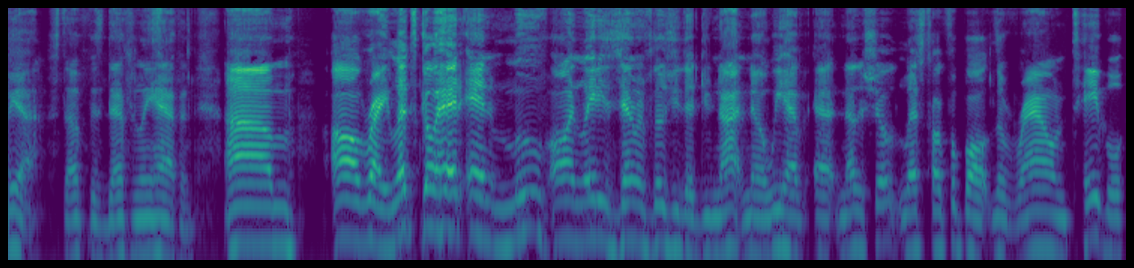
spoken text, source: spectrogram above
yeah, stuff is definitely happening. Um, all right, let's go ahead and move on, ladies and gentlemen. For those of you that do not know, we have another show, Let's Talk Football, the Round Table.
